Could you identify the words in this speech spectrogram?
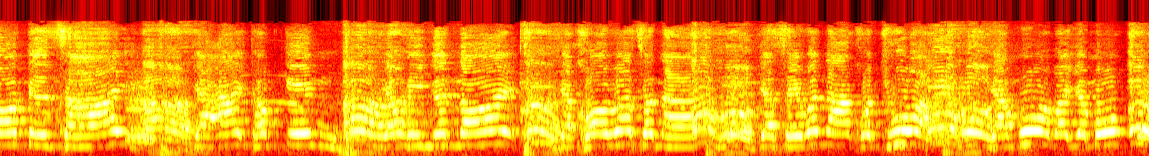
นอนตื่นสายอ่าอย่าอายทำกินอ่าอย่ามีเงินน้อยอ่าอย่าคอยวาสนาโอ้โหอย่าเสวนาคนชั่วโอ้โหอย่ามั่วไปอย่ามุกเออ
